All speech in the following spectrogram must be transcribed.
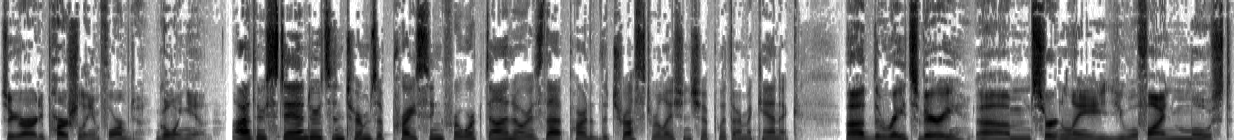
So you're already partially informed going in. Are there standards in terms of pricing for work done, or is that part of the trust relationship with our mechanic? Uh, the rates vary. Um, certainly, you will find most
